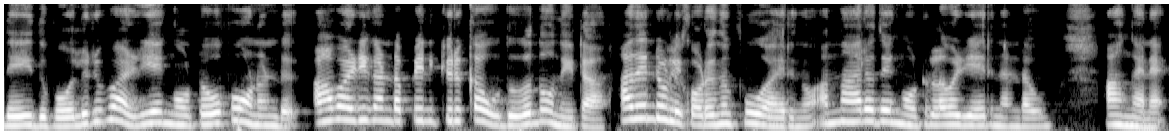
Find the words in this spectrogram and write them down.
ദേ ഇതുപോലൊരു വഴി എങ്ങോട്ടോ പോണുണ്ട്. ആ വഴി കണ്ടപ്പോൾ എനിക്കൊരു കൗതുകം തോന്നിട്ടാ. അതിന്റെ ഉള്ളിൽ കൂടെ ഒന്ന് പോവായിരുന്നു. എന്നാലും അത് എങ്ങോട്ടുള്ള വഴിയായിരുന്നുണ്ടാവും. അങ്ങനെ.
